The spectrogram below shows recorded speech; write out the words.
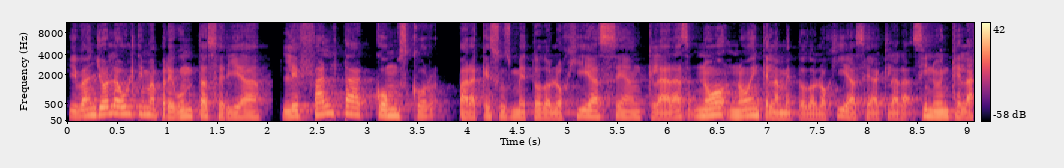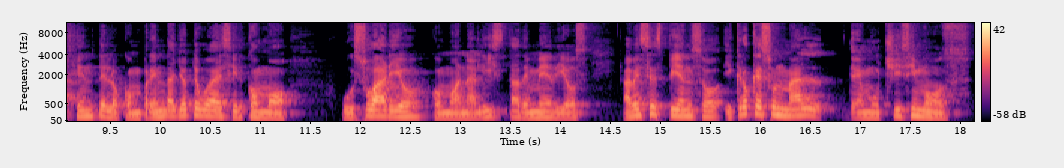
Iván, yo la última pregunta sería, ¿le falta Comscore para que sus metodologías sean claras? No, no en que la metodología sea clara, sino en que la gente lo comprenda. Yo te voy a decir como usuario, como analista de medios, a veces pienso, y creo que es un mal de muchísimos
